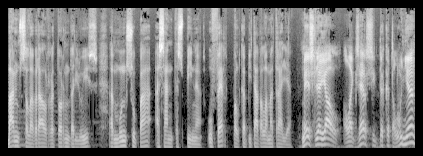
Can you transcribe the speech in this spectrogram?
Vam celebrar el retorn de Lluís amb un sopar a Santa Espina, ofert pel capità de la metralla. Més lleial a l'exèrcit de Catalunya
